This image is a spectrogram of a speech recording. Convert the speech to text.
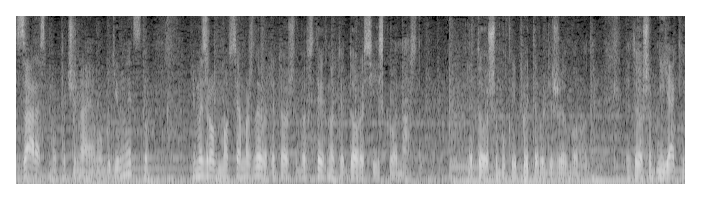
зараз ми починаємо будівництво, і ми зробимо все можливе для того, щоб встигнути до російського наступу, для того, щоб укріпити рубежі оборони, для того, щоб ніякі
